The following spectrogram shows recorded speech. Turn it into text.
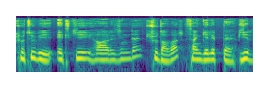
kötü bir etki haricinde şu da var. Sen gelip de bir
